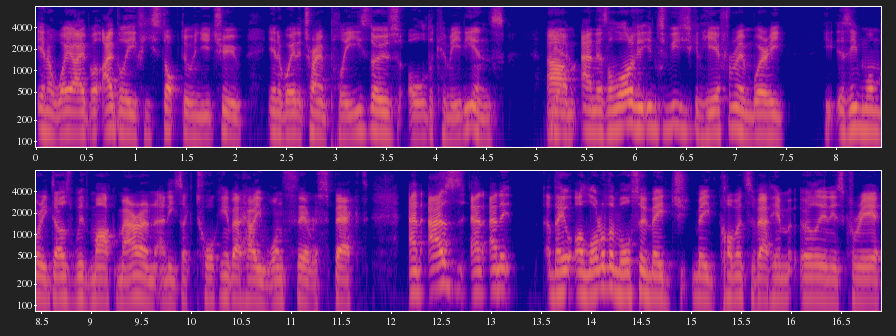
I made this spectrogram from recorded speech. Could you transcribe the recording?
In a way, I, I believe he stopped doing YouTube in a way to try and please those older comedians. Um, And there's a lot of interviews you can hear from him where he, he there's even one where he does with Marc Maron, and he's like talking about how he wants their respect. And as and, and it they a lot of them also made made comments about him early in his career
